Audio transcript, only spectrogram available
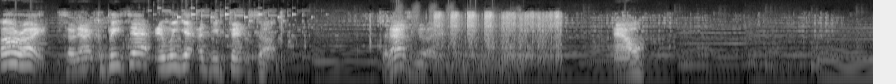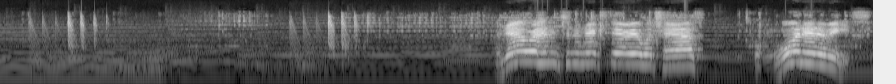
Alright, so that completes that, and we get a defense up. So that's good. Ow. Now we're heading to the next area, which has 21 enemies.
